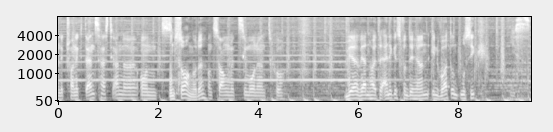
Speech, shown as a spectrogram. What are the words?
Electronic Dance heißt die andere und. Und Song, oder? Und Song mit Simone und Co. Wir werden heute einiges von dir hören in Wort und Musik. Yes.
